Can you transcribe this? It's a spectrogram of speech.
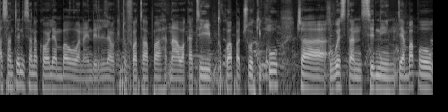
Asanteni sana kwa wale ambao wanaendelea wakitufuata hapa, na wakati tuko hapa chuo kikuu cha Western Sydney ambapo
